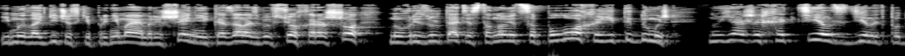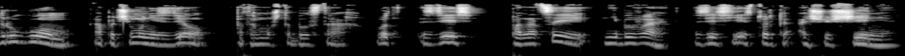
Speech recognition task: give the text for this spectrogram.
и мы логически принимаем решение, и казалось бы все хорошо, но в результате становится плохо, и ты думаешь, ну я же хотел сделать по-другому. А почему не сделал? Потому что был страх. Вот здесь панацеи не бывает. Здесь есть только ощущения.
